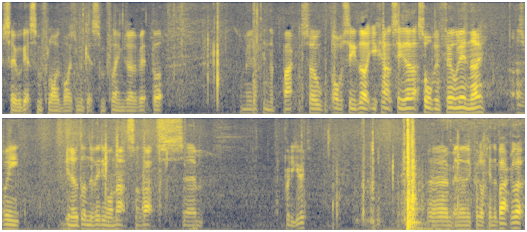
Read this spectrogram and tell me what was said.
So we'll get some flybys and we'll get some flames out of it. But me look in the back. So obviously, look, you can't see that. That's all been filled in now, as we, you know, done the video on that. So that's um, pretty good. Um, and then if you look in the back, look,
